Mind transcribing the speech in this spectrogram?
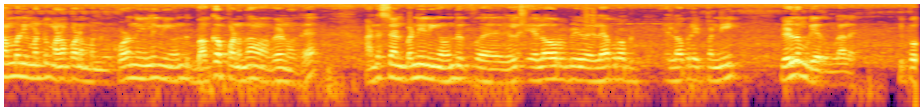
சம்மரி மட்டும் மனப்பாடம் பண்ணுங்கள் குழந்தைங்களையும் நீங்கள் வந்து பக்கப் பண்ண தான் வேணும் அதை. அண்டர்ஸ்டாண்ட் பண்ணி நீங்கள் வந்து எலாபரேட் எலாபரேட் எலாபரேட் பண்ணி எழுத முடியாது உங்களால். இப்போ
